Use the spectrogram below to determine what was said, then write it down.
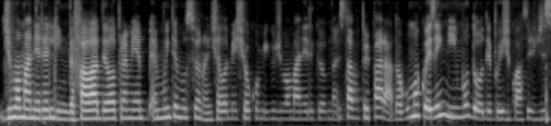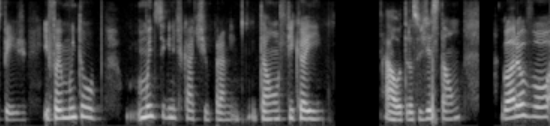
de uma maneira linda. Falar dela para mim é, é, muito emocionante. Ela mexeu comigo de uma maneira que eu não estava preparado. Alguma coisa em mim mudou depois de quarto de despejo e foi muito muito significativo para mim. Então fica aí a outra sugestão. Agora eu vou,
